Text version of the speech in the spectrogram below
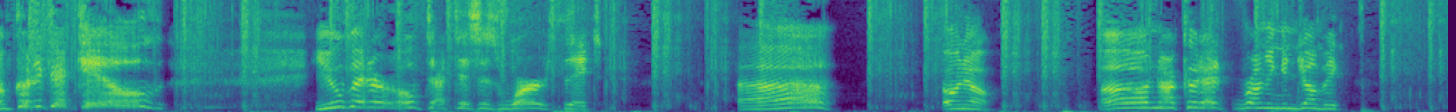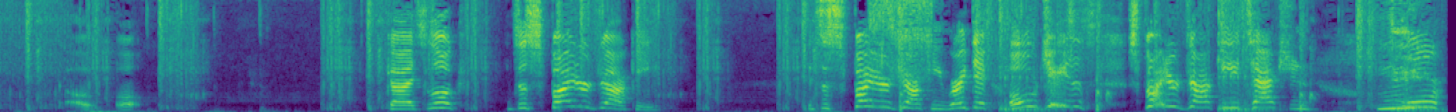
I'm gonna get killed! You better hope that this is worth it! Ah! Oh no! Oh, I'm not good at running and jumping! Oh, oh. Guys, look! It's a spider jockey! It's a spider jockey right there! Oh, Jesus! Spider jockey action! More!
